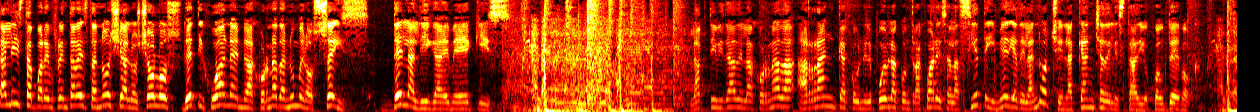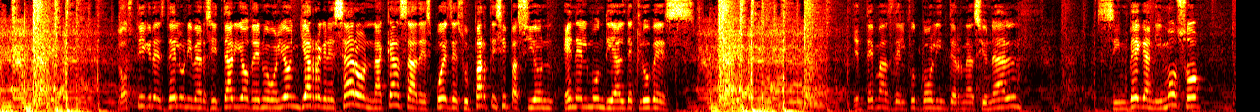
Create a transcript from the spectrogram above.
Está lista para enfrentar esta noche a los Cholos de Tijuana en la jornada número 6 de la Liga MX. La actividad de la jornada arranca con el Puebla contra Juárez a las 7 y media de la noche en la cancha del Estadio Cuauhtémoc. Los Tigres del Universitario de Nuevo León ya regresaron a casa después de su participación en el Mundial de Clubes. Y en temas del fútbol internacional, sin Vega ni Mozo,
